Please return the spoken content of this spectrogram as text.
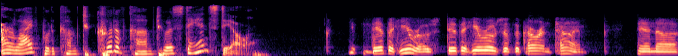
our life would have come to could have come to a standstill. They're the heroes. They're the heroes of the current time, and uh,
